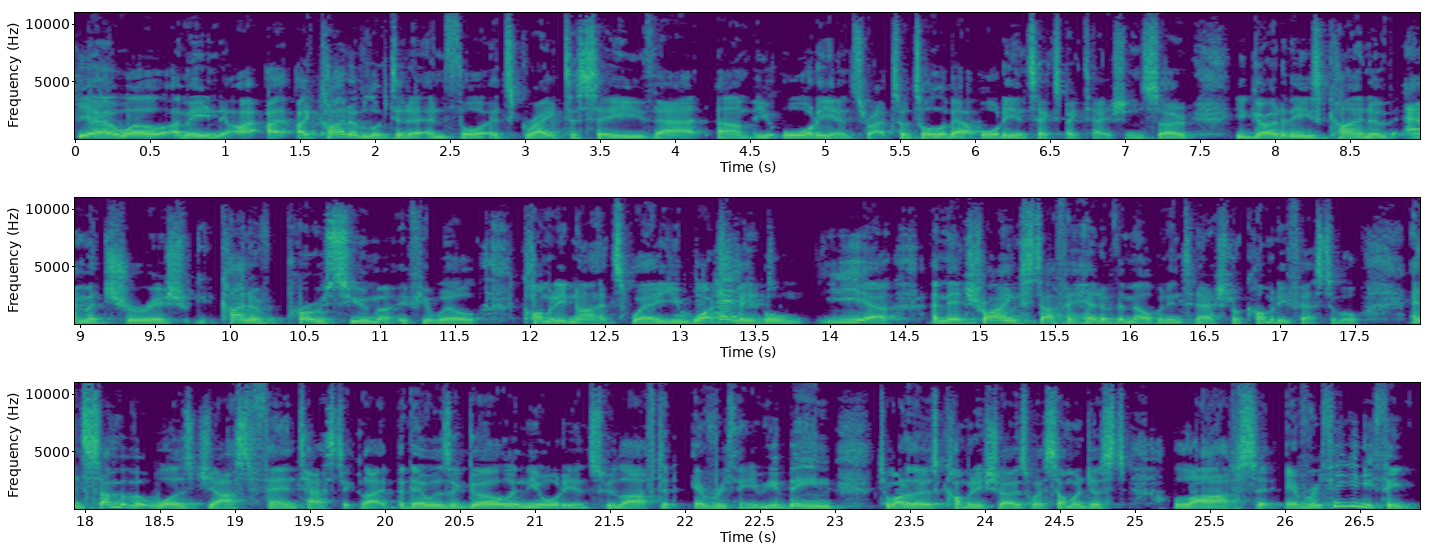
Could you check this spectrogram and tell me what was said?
Yeah, well, I mean, I, I- I kind of looked at it and thought it's great to see that um, the audience, right? So it's all about audience expectations. So you go to these kind of amateurish, kind of prosumer, if you will, comedy nights where you watch people, yeah, and they're trying stuff ahead of the Melbourne International Comedy Festival, and some of it was just fantastic. Like, but there was a girl in the audience who laughed at everything. Have you been to one of those comedy shows where someone just laughs at everything, and you think,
